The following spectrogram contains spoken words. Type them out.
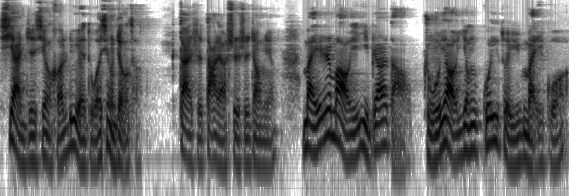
限制性和掠夺性政策，但是大量事实证明，美日贸易一边倒，主要应归罪于美国。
